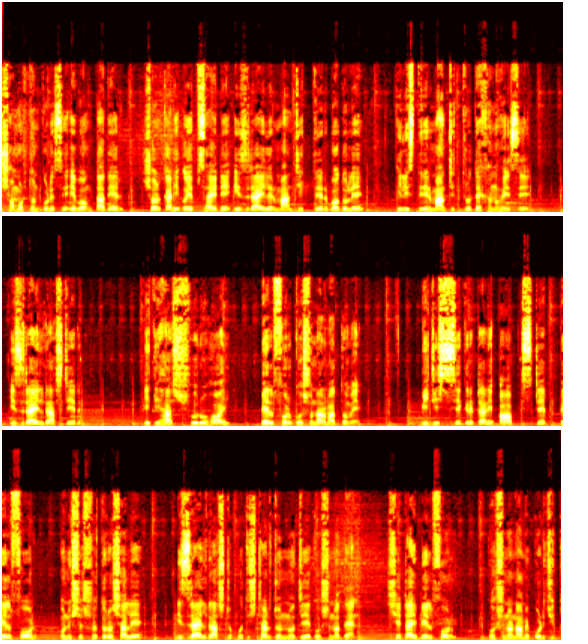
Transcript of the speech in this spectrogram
সমর্থন করেছে এবং তাদের সরকারি ওয়েবসাইটে ইসরায়েলের মানচিত্রের বদলে ফিলিস্তিনের মানচিত্র দেখানো হয়েছে। ইসরায়েল রাষ্ট্রের ইতিহাস শুরু হয় বেলফোর ঘোষণার মাধ্যমে। British secretary of state Balfour উনিশশো সতেরো সালে ইসরায়েল রাষ্ট্র প্রতিষ্ঠার জন্য যে ঘোষণা দেন, সেটাই বেলফোর ঘোষণা নামে পরিচিত।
